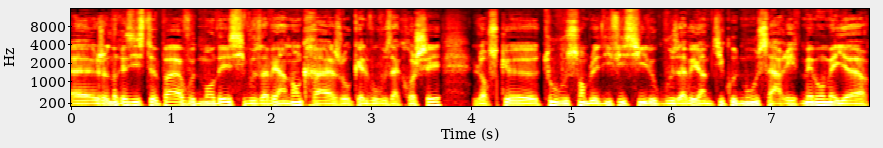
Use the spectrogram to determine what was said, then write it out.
Euh, je ne résiste pas à vous demander si vous avez un ancrage auquel vous vous accrochez lorsque tout vous semble difficile ou que vous avez un petit coup de mou. Ça arrive même au meilleur.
